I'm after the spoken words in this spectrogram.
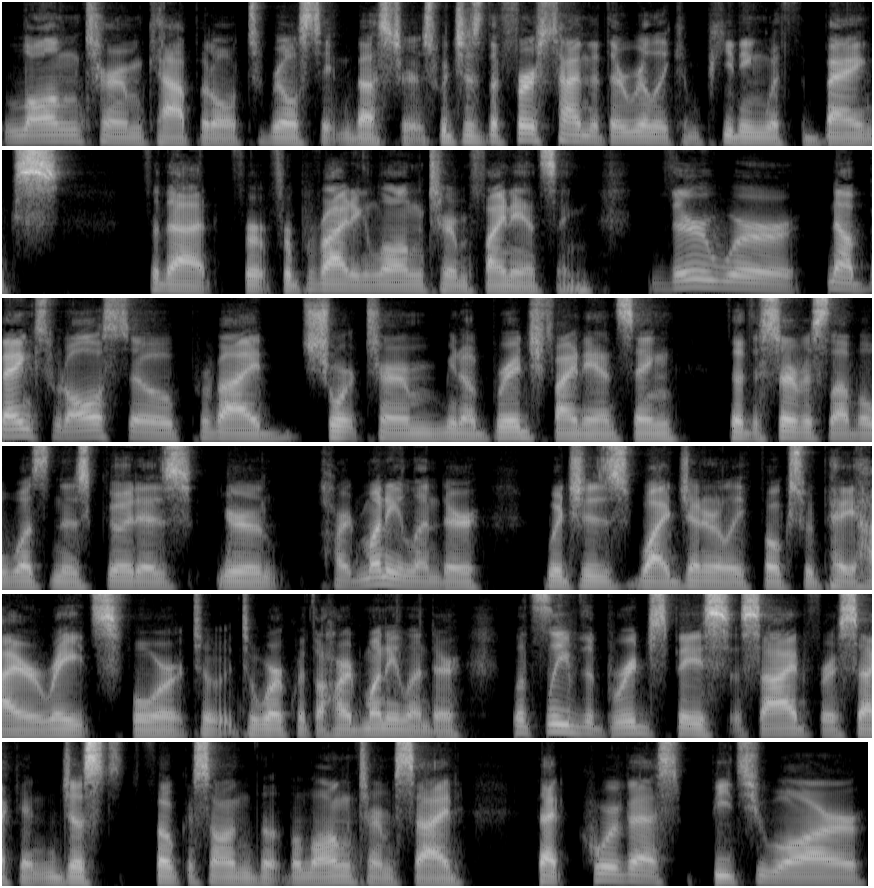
long term capital to real estate investors, which is the first time that they're really competing with the banks for that for for providing long term financing. There were now banks would also provide short term, you know, bridge financing, though the service level wasn't as good as your hard money lender which is why generally folks would pay higher rates for to, to work with a hard money lender. Let's leave the bridge space aside for a second and just focus on the, the long term side. That CoreVest B2R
